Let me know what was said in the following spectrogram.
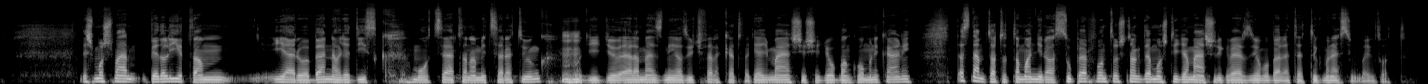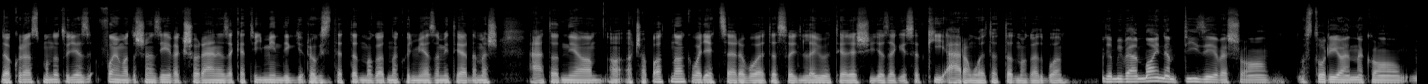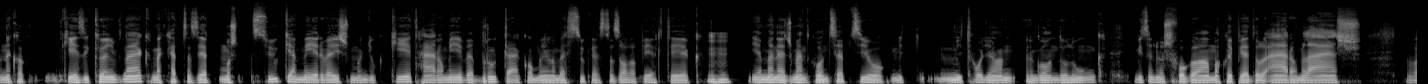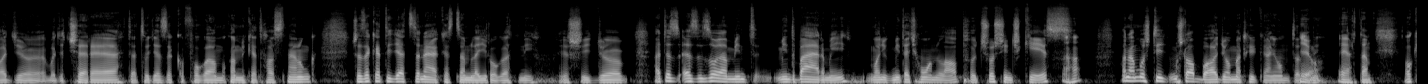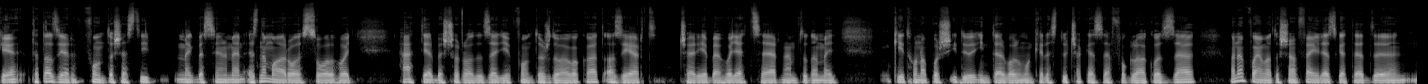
És most már például írtam ilyenről benne, hogy a diszk módszertan, amit szeretünk, uh-huh. hogy így elemezni az ügyfeleket, vagy egymást, és így jobban kommunikálni. De ezt nem tartottam annyira szuper fontosnak, de most így a második verzióba beletettük, mert eszünkbe jutott. De akkor azt mondod, hogy ez folyamatosan az évek során ezeket így mindig rögzítetted magadnak, hogy mi az, amit érdemes átadni a, a, a csapatnak, vagy egyszerre volt ez, hogy leültél, és így az egészet kiáramoltattad magadból? Ugye mivel majdnem tíz éves a, a sztoria ennek a, ennek a kézikönyvnek, meg hát azért most szűken mérve is mondjuk két-három éve brutál komolyan vesszük ezt az alapérték, uh-huh. ilyen menedzsment koncepciók, mit, mit hogyan gondolunk, bizonyos fogalmak, hogy például áramlás, vagy, vagy a csere, tehát hogy ezek a fogalmak, amiket használunk, és ezeket így egyszerűen elkezdtem leírogatni, és így, hát ez, ez, ez olyan, mint, mint bármi, mondjuk, mint egy honlap, hogy sosincs kész, Aha. hanem most így, most abba hagyom, mert ki kell nyomtatni. Jó, értem. Oké, okay, tehát azért fontos ezt így megbeszélni, mert ez nem arról szól, hogy háttérbe sorolod az egyéb fontos dolgokat, azért cserébe, hogy egyszer, nem tudom, egy két hónapos időintervallumon keresztül csak ezzel foglalkozzál, hanem folyamatosan fejleszgeted,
